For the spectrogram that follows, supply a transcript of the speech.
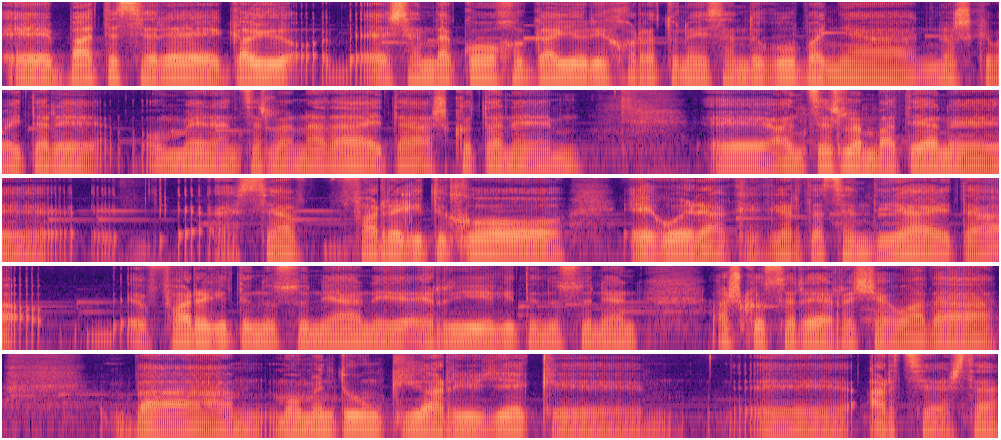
e, batez ere gai, esandako gai hori jorratu nahi izan dugu, baina noske baita ere omen antzeslana da eta askotan e, e, antzeslan batean e, e, zera, far egiteko egoerak gertatzen dira eta far egiten duzunean, e, herri egiten duzunean askoz ere erresagoa da ba, momentu unkigarri horiek e, e, hartzea, ezta?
